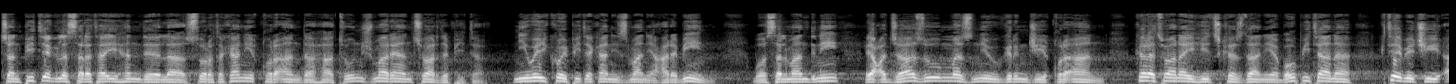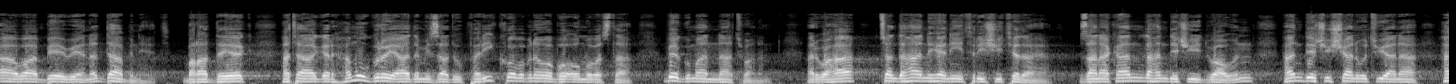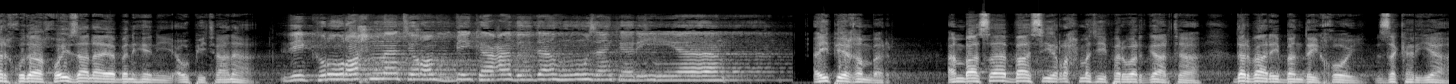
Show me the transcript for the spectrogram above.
چەند پیتێک لە سەتایی هەندێ لە سوورەتەکانی قورئاندا هاتوون ژمارەیان چواردە پیتە. نیوەی کۆی پیتەکانی زمانی عەرەبین بۆ سلماندنی ئیعجاز و مەزنی و گرنگی قورئان کە لە توانای هیچ کەسدا نیە بەو پیتانە کتێبێکی ئاوا بێ وێنە دابنێت. بەڕادەیەک هەتا ئەگەر هەموو گرۆی ئادەمی زاد و پەری کۆ ببنەوە بۆ ئەو مەبەستا بێگومان ناتوانن. هەروەها چەندەها نهێنی تریشی تێدایە. زاناکان لە هەندێکی دواون هەندێکیشیان وتویانە هەر خودا خۆی زانایە بنهێنی ئەو پیتانە. ذكر رحمة ربك عبده زكريا. ئەی پێغەمبەر ئەم باسە باسی ڕەحمەتی پەروەردگارتە دەربارەی بەندەی خۆی زەکەریا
